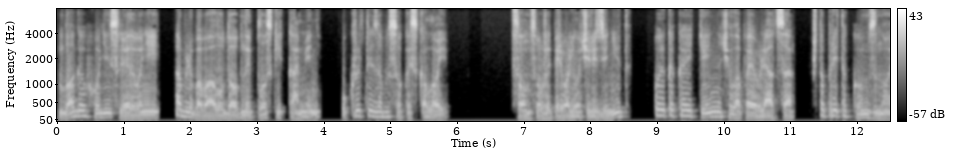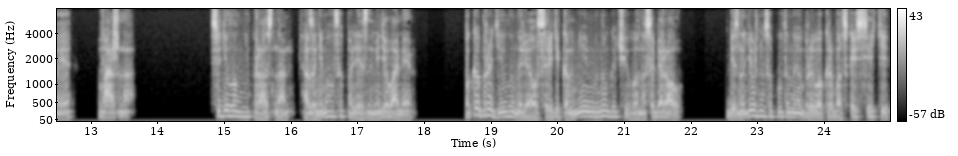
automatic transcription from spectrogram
Благо в ходе исследований облюбовал удобный плоский камень, укрытый за высокой скалой. Солнце уже перевалило через зенит, кое-какая тень начала появляться, что при таком зное важно. Сидел он не праздно, а занимался полезными делами. Пока бродил и нырял среди камней, много чего насобирал. Безнадежно запутанный обрывок рыбацкой сети,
